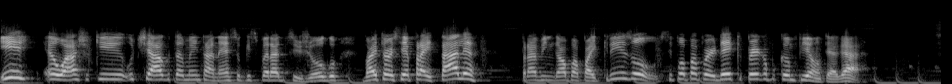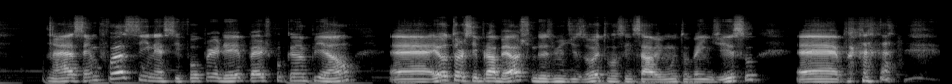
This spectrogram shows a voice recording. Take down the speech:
E eu acho que o Thiago também tá nessa. O que esperar desse jogo? Vai torcer para a Itália para vingar o Papai Cris? Ou se for para perder, que perca pro campeão, TH? É, sempre foi assim, né? Se for perder, perde pro campeão. É, eu torci para a Bélgica em 2018, vocês sabem muito bem disso. É...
